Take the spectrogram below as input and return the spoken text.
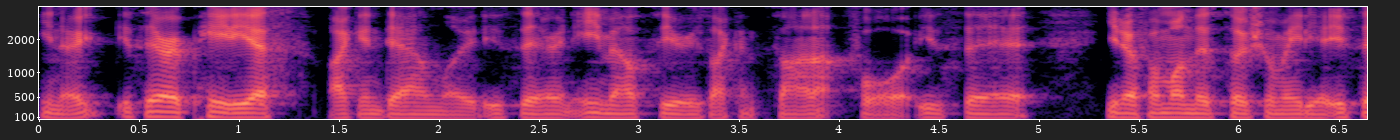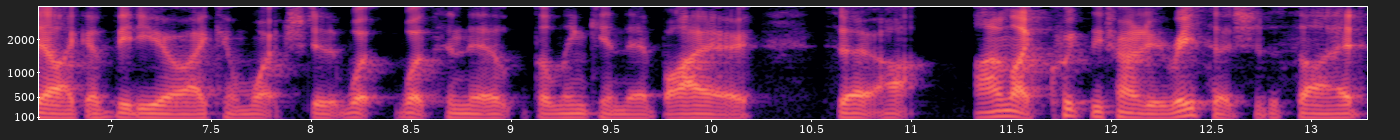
you know, is there a PDF I can download? Is there an email series I can sign up for? Is there, you know, if I'm on their social media, is there like a video I can watch? What what's in their the link in their bio? So uh, I'm like quickly trying to do research to decide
